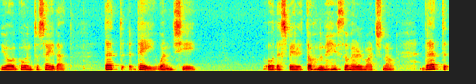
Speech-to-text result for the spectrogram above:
You are going to say that. That day when she oh the spirit on me so very much now. That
